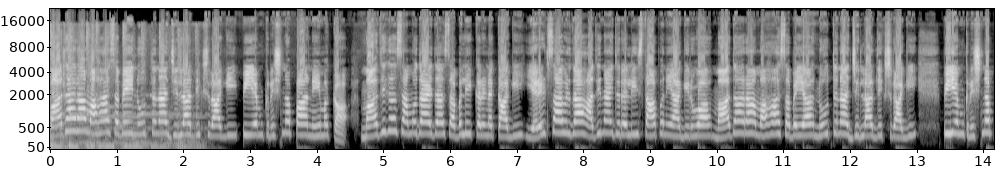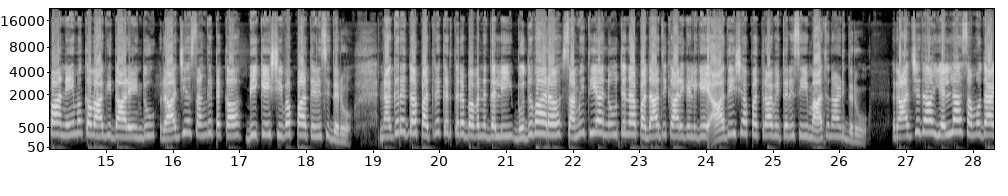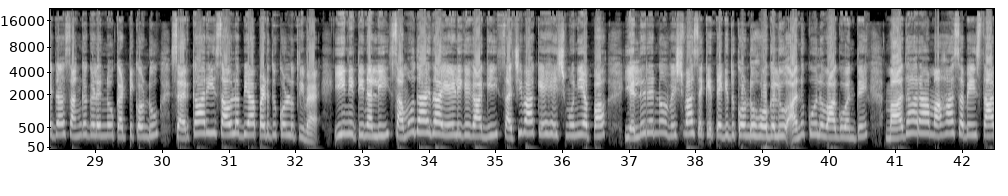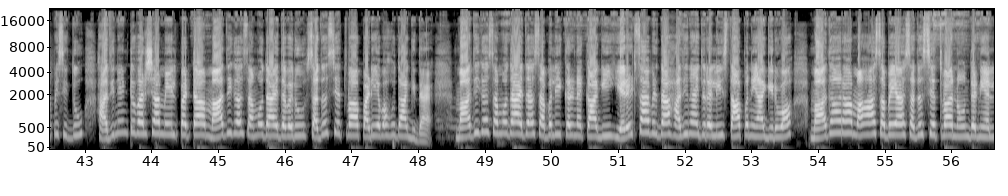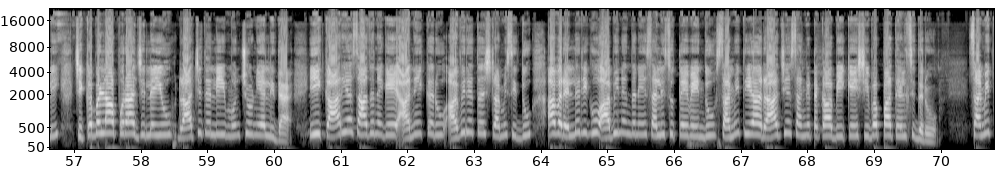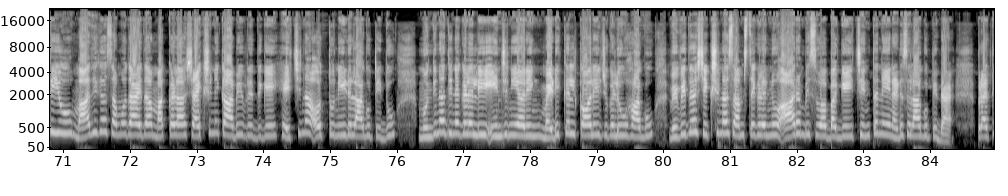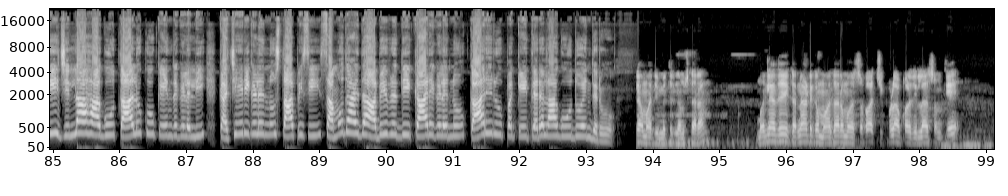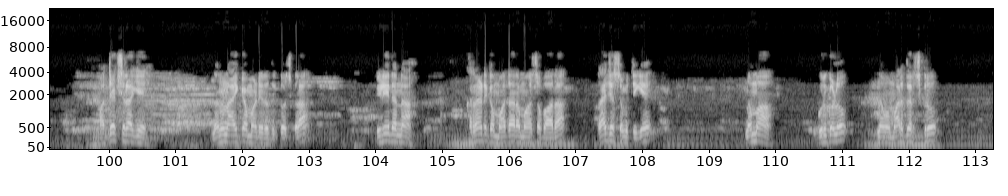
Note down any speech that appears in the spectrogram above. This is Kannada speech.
ಮಾದಾರ ಮಹಾಸಭೆ ನೂತನ ಜಿಲ್ಲಾಧ್ಯಕ್ಷರಾಗಿ ಪಿಎಂ ಕೃಷ್ಣಪ್ಪ ನೇಮಕ. ಮಾದಿಗ ಸಮುದಾಯದ ಸಬಲೀಕರಣಕ್ಕಾಗಿ ಎರಡ್ ಸಾವಿರದ ಹದಿನೈದರಲ್ಲಿ ಸ್ಥಾಪನೆಯಾಗಿರುವ ಮಾದಾರ ಮಹಾಸಭೆಯ ನೂತನ ಜಿಲ್ಲಾಧ್ಯಕ್ಷರಾಗಿ ಪಿಎಂ ಕೃಷ್ಣಪ್ಪ ನೇಮಕವಾಗಿದ್ದಾರೆ ಎಂದು ರಾಜ್ಯ ಸಂಘಟಕ ಬಿಕೆ ಶಿವಪ್ಪ ತಿಳಿಸಿದರು. ನಗರದ ಪತ್ರಕರ್ತರ ಭವನದಲ್ಲಿ ಬುಧವಾರ ಸಮಿತಿಯ ನೂತನ ಪದಾಧಿಕಾರಿಗಳಿಗೆ ಆದೇಶ ಪತ್ರ ವಿತರಿಸಿ ಮಾತನಾಡಿದರು. ರಾಜ್ಯದ ಎಲ್ಲ ಸಮುದಾಯದ ಸಂಘಗಳನ್ನು ಕಟ್ಟಿಕೊಂಡು ಸರ್ಕಾರಿ ಸೌಲಭ್ಯ ಪಡೆದುಕೊಳ್ಳುತ್ತಿವೆ. ಈ ನಿಟ್ಟಿನಲ್ಲಿ ಸಮುದಾಯದ ಏಳಿಗೆಗಾಗಿ ಸಚಿವ ಕೆಎಚ್ ಮುನಿಯಪ್ಪ ಎಲ್ಲರನ್ನೂ ವಿಶ್ವಾಸಕ್ಕೆ ತೆಗೆದುಕೊಂಡು ಹೋಗಲು ಅನುಕೂಲವಾಗುವಂತೆ ಮಾದಾರ ಮಹಾಸಭೆ ಸ್ಥಾಪಿಸಿದ್ದು, ಹದಿನೆಂಟು ವರ್ಷ ಮೇಲ್ಪಟ್ಟ ಮಾದಿಗ ಸಮುದಾಯದವರು ಸದಸ್ಯತ್ವ ಪಡೆಯಬಹುದಾಗಿದೆ. ಮಾದಿಗ ಸಮುದಾಯದ ಸಬಲೀಕರಣಕ್ಕಾಗಿ ಎರಡ್ ಸಾವಿರದ ಹದಿನೈದರಲ್ಲಿ ಸ್ಥಾಪನೆಯಾಗಿರುವ ಮಾದಾರ ಮಹಾಸಭೆಯ ಸದಸ್ಯತ್ವ ನೋಂದಣಿಯಲ್ಲಿ ಚಿಕ್ಕಬಳ್ಳಾಪುರ ಜಿಲ್ಲೆಯು ರಾಜ್ಯದಲ್ಲಿ ಮುಂಚೂಣಿಯಲ್ಲಿದೆ. ಈ ಕಾರ್ಯ ಸಾಧನೆಗೆ ಅನೇಕರು ಅವಿರತ ಶ್ರಮಿಸಿದ್ದು, ಅವರೆಲ್ಲರಿಗೂ ಅಭಿನಂದನೆ ಸಲ್ಲಿಸುತ್ತೇವೆ ಎಂದು ಸಮಿತಿಯ ರಾಜ್ಯ ಸಂಘಟಕ ಬಿಕೆ ಶಿವಪ್ಪ ತಿಳಿಸಿದರು. ಸಮಿತಿಯು ಮಾದಿಗ ಸಮುದಾಯದ ಮಕ್ಕಳ ಶೈಕ್ಷಣಿಕ ಅಭಿವೃದ್ಧಿಗೆ ಹೆಚ್ಚಿನ ಒತ್ತು ನೀಡಲಾಗುತ್ತಿದ್ದು, ಮುಂದಿನ ದಿನಗಳಲ್ಲಿ ಇಂಜಿನಿಯರಿಂಗ್, ಮೆಡಿಕಲ್ ಕಾಲೇಜುಗಳು ಹಾಗೂ ವಿವಿಧ ಶಿಕ್ಷಣ ಸಂಸ್ಥೆಗಳನ್ನು ಆರಂಭಿಸುವ ಬಗ್ಗೆ ಚಿಂತನೆ ನಡೆಸಲಾಗುತ್ತಿದೆ. ಪ್ರತಿ ಜಿಲ್ಲಾ ಹಾಗೂ ತಾಲೂಕು ಕೇಂದ್ರಗಳಲ್ಲಿ ಕಚೇರಿಗಳನ್ನು ಸ್ಥಾಪಿಸಿ ಸಮುದಾಯದ ಅಭಿವೃದ್ಧಿ ಕಾರ್ಯಗಳನ್ನು ಕಾರ್ಯರೂಪಕ್ಕೆ ತರಲಾಗುವುದು ಎಂದರು. ನಮಸ್ಕಾರ. ಮೊದಲನೇದಾಗಿ ಕರ್ನಾಟಕ ಮಾದಾರ ಮಹಾಸಭಾ ಚಿಕ್ಕಬಳ್ಳಾಪುರ ಜಿಲ್ಲಾ ಸಮಿತಿ ಅಧ್ಯಕ್ಷರಾಗಿ ನನ್ನನ್ನು ಆಯ್ಕೆ ಮಾಡಿರೋದಕ್ಕೋಸ್ಕರ ಇಡೀ ನನ್ನ ಕರ್ನಾಟಕ ಮಾದಾರ ಮಹಾಸಭಾದ ರಾಜ್ಯ ಸಮಿತಿಗೆ ನಮ್ಮ ಗುರುಗಳು, ನಮ್ಮ ಮಾರ್ಗದರ್ಶಕರು,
